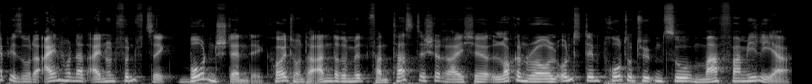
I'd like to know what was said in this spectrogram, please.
Episode 151, bodenständig. Heute unter anderem mit Fantastische Reiche, Lock'n'Roll und dem Prototypen zu Ma Familia.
